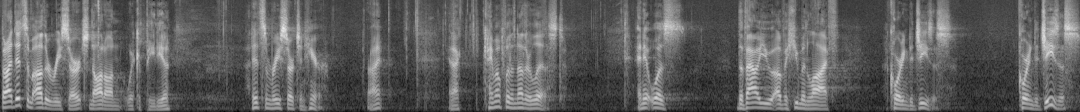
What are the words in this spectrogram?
but I did some other research, not on Wikipedia. I did some research in here, right? And I came up with another list. And it was the value of a human life according to Jesus. According to Jesus,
